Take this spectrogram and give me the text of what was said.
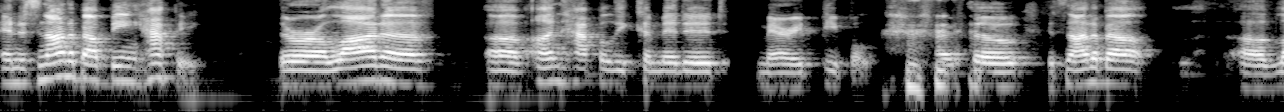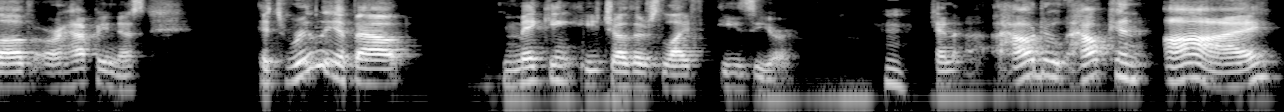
and it's not about being happy there are a lot of, of unhappily committed married people right? so it's not about uh, love or happiness it's really about making each other's life easier. Hmm. can how do how can i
